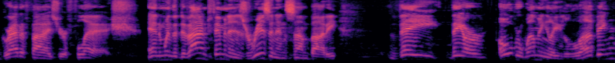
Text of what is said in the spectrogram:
gratifies your flesh. And when the divine feminine is risen in somebody, they they are overwhelmingly loving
